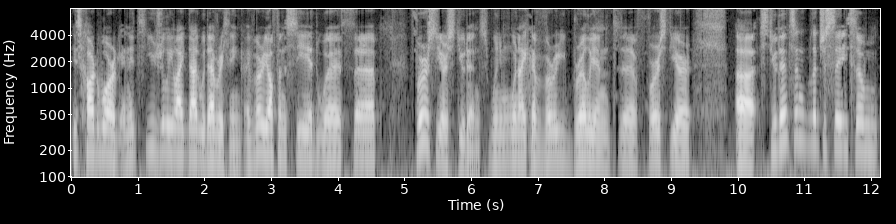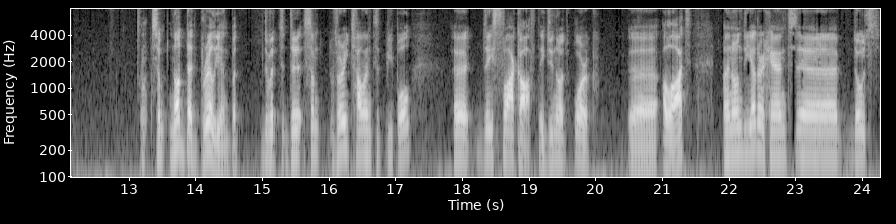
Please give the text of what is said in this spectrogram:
is hard work, and it's usually like that with everything. I very often see it with. Uh, first year students when when I have very brilliant uh, first year uh, students and let's just say some some not that brilliant but but the, some very talented people uh, they slack off they do not work a lot. And on the other hand uh, those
